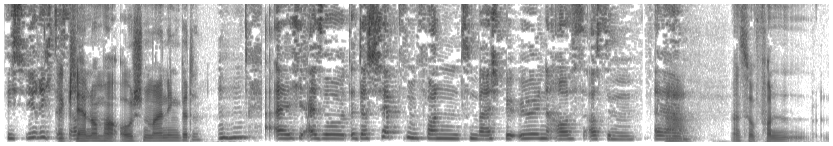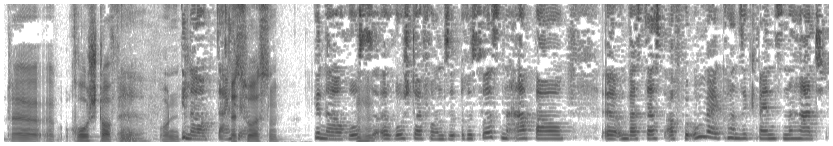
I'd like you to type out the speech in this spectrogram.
wie schwierig das Erklär nochmal Ocean Mining bitte. Mhm. Also das Schöpfen von zum Beispiel Ölen aus, aus dem äh, ah, also von äh, Rohstoffen äh, und genau, Ressourcen. Genau, mhm. Äh, Rohstoffe und Ressourcenabbau äh, und was das auch für Umweltkonsequenzen hat.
